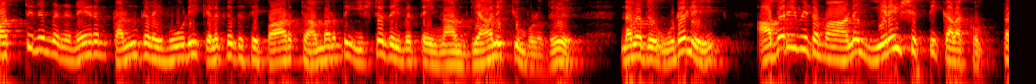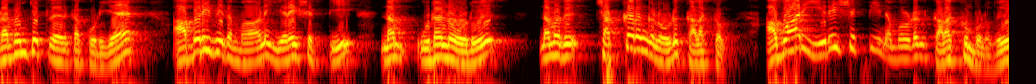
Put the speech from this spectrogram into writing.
பத்து நிமிட நேரம் கண்களை மூடி கிழக்கு திசை பார்த்து அமர்ந்து இஷ்ட தெய்வத்தை நாம் தியானிக்கும் பொழுது நமது உடலில் அபரிவிதமான இறைசக்தி கலக்கும். பிரபஞ்சத்தில் இருக்கக்கூடிய அபரிவிதமான இறைசக்தி நம் உடலோடு நமது சக்கரங்களோடு கலக்கும். அவ்வாறு இறைசக்தி நம்மளுடன் கலக்கும் பொழுது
